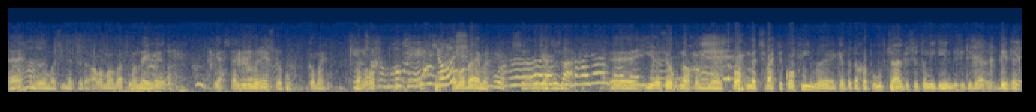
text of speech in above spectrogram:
Hè? Dan moeten we maar zien dat we er allemaal wat van nemen. Ja, sta jullie maar eerst op. Kom maar. Kom maar op. hem op heeft, jongens. Kom maar bij me. Ja. Eh, hier is ook nog een eh, pot met zwarte koffie, maar ik heb het al geproefd. Suiker zit er niet in, dus het is erg bitter.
